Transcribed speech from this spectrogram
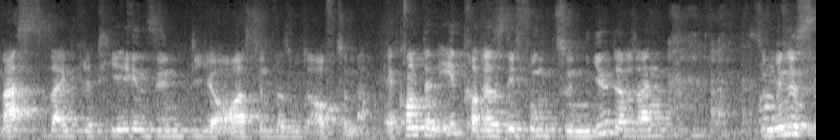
was sozusagen Kriterien sind, die Ihr Austin versucht aufzumachen. Er kommt dann eh drauf, dass es nicht funktioniert, aber sagen, zumindest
